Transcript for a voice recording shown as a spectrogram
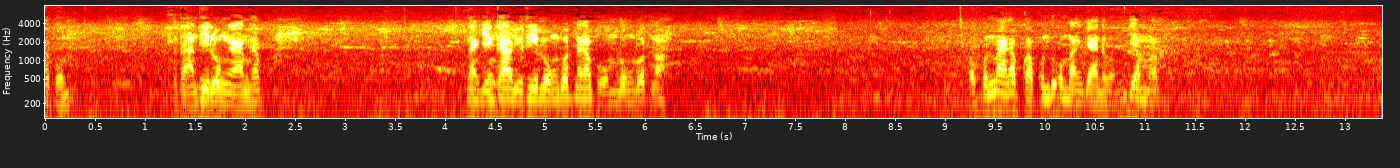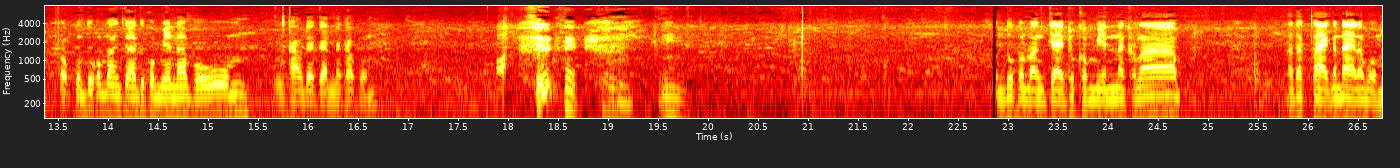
ครับผมสถานที่โรงงานครับ นั่งกินข้าวอยู่ที่โรงรถนะครับ ผมโรงรถเนาะขอบคุณมากครับขอบคุณทุกกำลังใจนะครับผมเยี่ยมครับขอบคุณทุกกำลังใจทุกคอมเมนต์นะครับผมกินข้าวด้วยกันนะครับ ผมขอบคุณทุกกำลังใจทุกคอมเมนต์นะครับมาทักทายกันได้นะผม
